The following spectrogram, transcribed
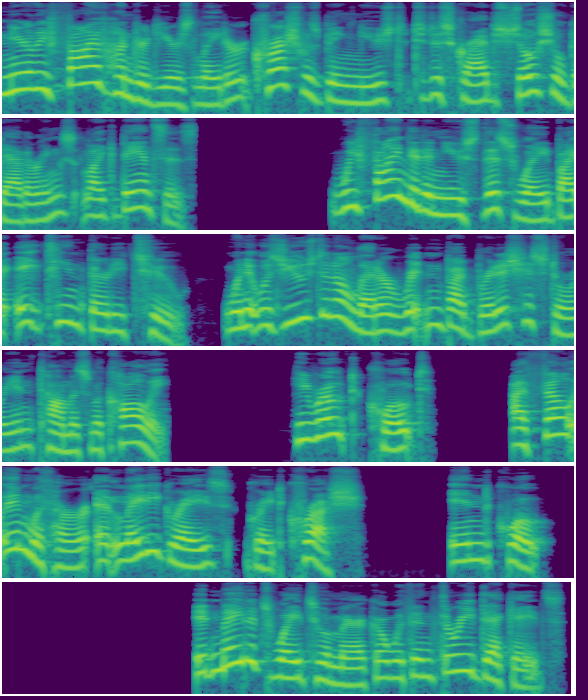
Nearly 500 years later, crush was being used to describe social gatherings like dances. We find it in use this way by 1832, when it was used in a letter written by British historian Thomas Macaulay. He wrote, quote, I fell in with her at Lady Grey's great crush. End quote. It made its way to America within three decades,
